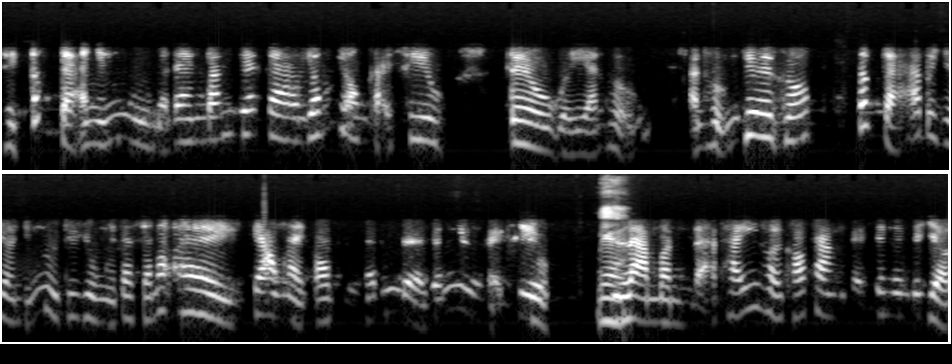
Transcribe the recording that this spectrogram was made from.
thì tất cả những người mà đang bán giá cao giống như ông Khải Siêu đều bị ảnh hưởng, ảnh hưởng ghê gớm. Tất cả bây giờ những người tiêu dùng người ta sẽ nói, ê, cái ông này coi ta vấn đề giống như Khải Siêu yeah. Dạ. là mình đã thấy hơi khó khăn cho nên bây giờ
